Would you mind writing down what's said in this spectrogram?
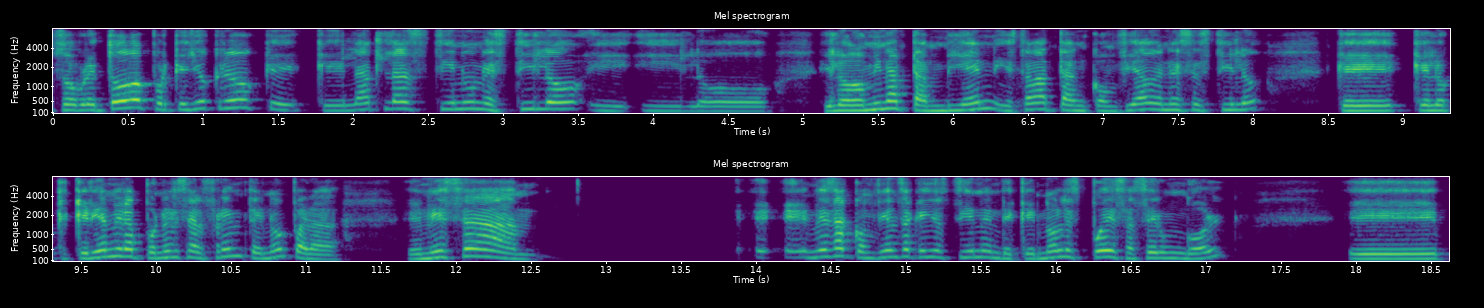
sobre todo porque yo creo que, el Atlas tiene un estilo y, lo, y lo domina tan bien y estaba tan confiado en ese estilo que, que, lo que querían era ponerse al frente, ¿no? Para en esa, e, en esa confianza que ellos tienen de que no les puedes hacer un gol, eh,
